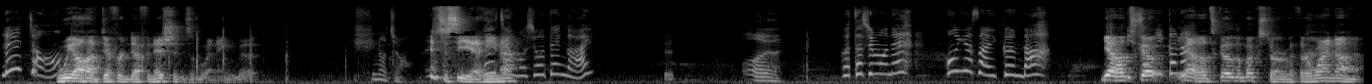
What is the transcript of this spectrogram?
レイちゃん We all have different definitions of winning, but ひなちゃん nice to see you, レイちゃん Hina. も商店街あ私もね本屋さん行くんだ Yeah, let's go. Yeah, let's go to the bookstore with her. Why not?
